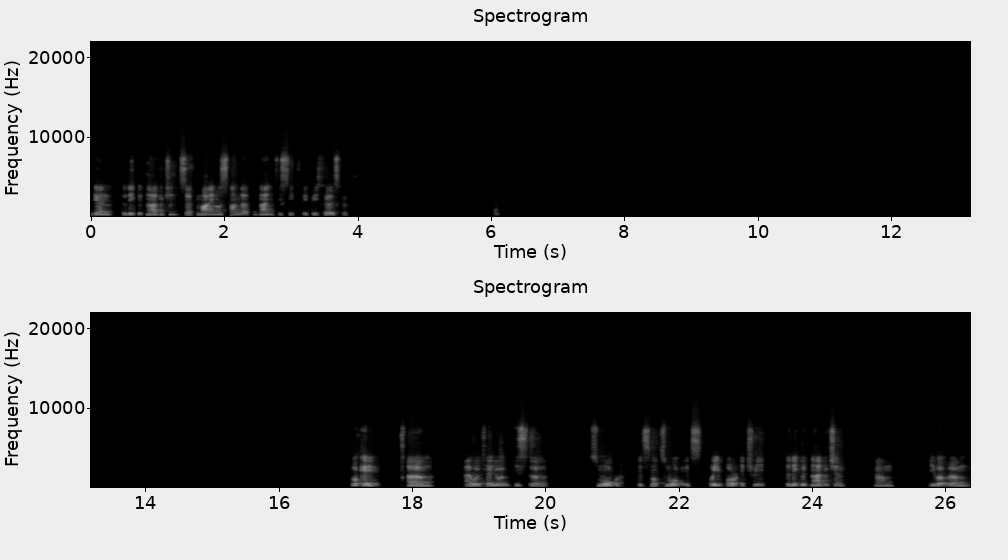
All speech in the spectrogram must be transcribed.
Again, the liquid nitrogen is at minus 196 degrees Celsius. Okay, um, I will tell you this uh, smoke, it's not smoke, it's vapor. Actually, the liquid nitrogen um, um,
